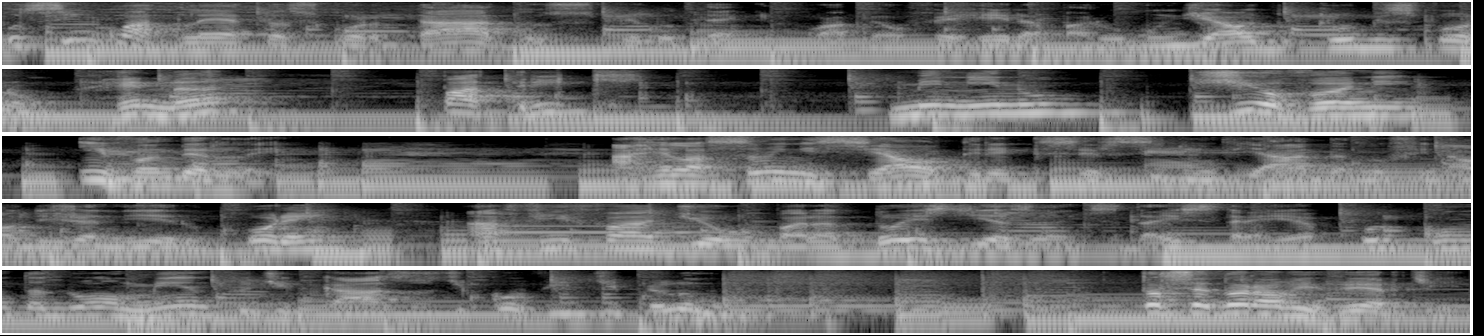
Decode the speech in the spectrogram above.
Os cinco atletas cortados pelo técnico Abel Ferreira para o Mundial de Clubes foram Renan, Patrick, Menino, Giovanni e Vanderlei. A relação inicial teria que ser sido enviada no final de janeiro, porém, a FIFA adiou para dois dias antes da estreia por conta do aumento de casos de Covid pelo mundo. Torcedor Alviverde,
